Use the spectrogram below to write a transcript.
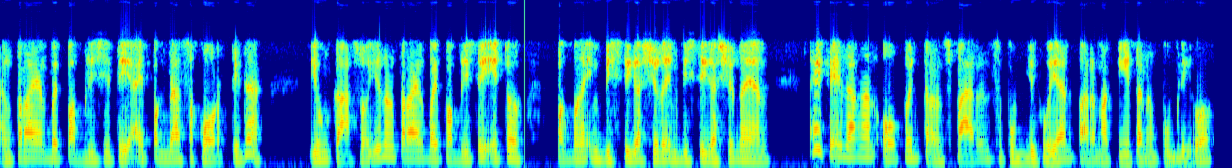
Ang trial by publicity ay pag nasa korte na yung kaso. Yun ang trial by publicity. Ito, pag mga investigasyon na investigasyon na yan, ay kailangan open, transparent sa publiko yan para makita ng publiko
